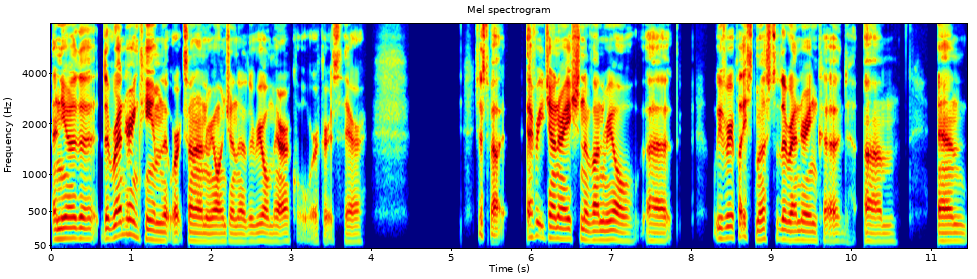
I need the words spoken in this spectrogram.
and you know, the the rendering team that works on Unreal Engine are the real miracle workers there. Just about every generation of Unreal, uh, we've replaced most of the rendering code. Um, and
